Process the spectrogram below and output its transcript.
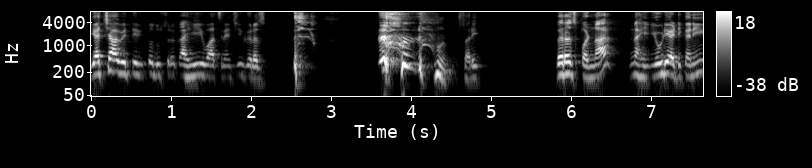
याच्या व्यतिरिक्त दुसरं काहीही वाचण्याची गरज सॉरी गरज पडणार नाही एवढी या ठिकाणी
